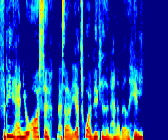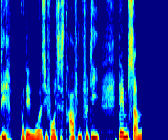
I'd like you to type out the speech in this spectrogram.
Fordi han jo også, altså jeg tror i virkeligheden, han har været heldig på den måde, altså i forhold til straffen, fordi dem, som,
